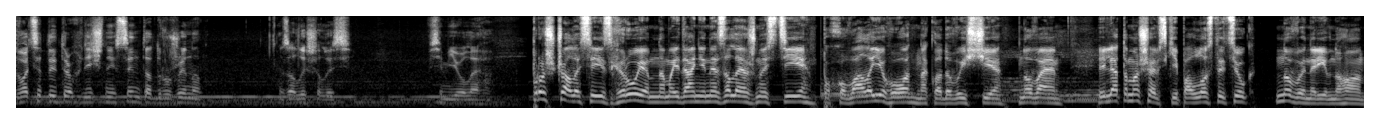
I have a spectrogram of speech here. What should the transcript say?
23-річний син та дружина залишились в сім'ї Олега. Прощалися із героєм на майдані Незалежності. Поховали його на кладовищі. Нове Ілля Томашевський, Павло Стецюк. Новини Рівного.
